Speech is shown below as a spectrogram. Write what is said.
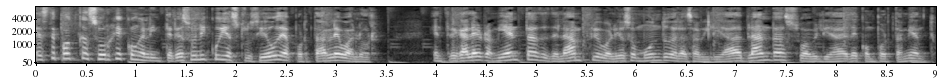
Este podcast surge con el interés único y exclusivo de aportarle valor, entregarle herramientas desde el amplio y valioso mundo de las habilidades blandas o habilidades de comportamiento.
